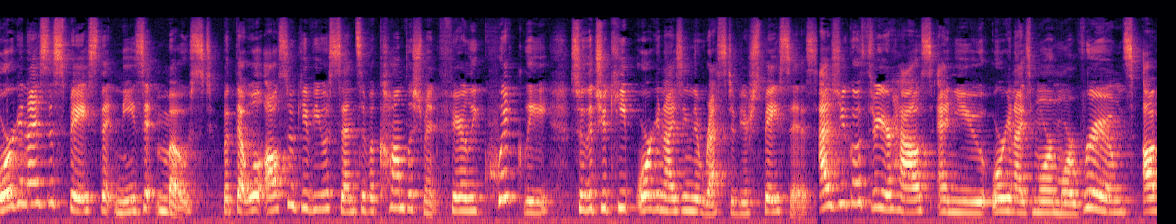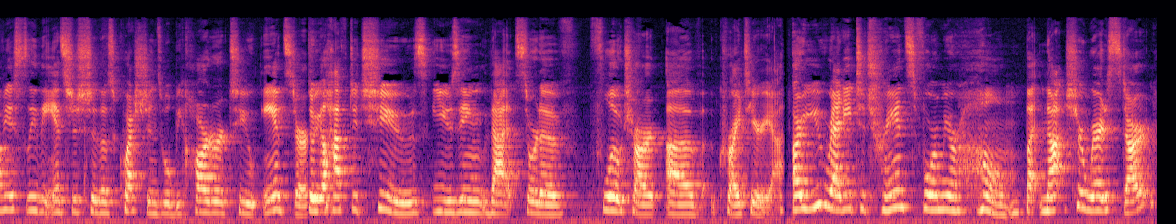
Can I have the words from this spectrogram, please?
Organize the space that needs it most, but that will also give you a sense of accomplishment fairly quickly so that you keep organizing the rest of your spaces. As you go through your house and you organize more and more rooms, obviously the answers to those questions will be harder to answer. So you'll have to choose using that sort of flowchart of criteria. Are you ready to transform your home but not sure where to start?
